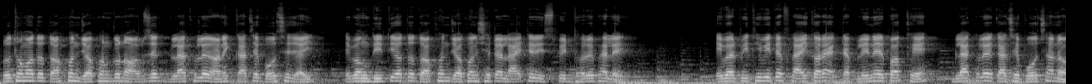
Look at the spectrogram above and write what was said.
প্রথমত, তখন যখন কোনো অবজেক্ট ব্ল্যাক হোলের অনেক কাছে পৌঁছে যায়, এবং দ্বিতীয়ত, তখন যখন সেটা লাইটের স্পিড ধরে ফেলে। এবার পৃথিবীতে ফ্লাই করা একটা প্লেনের পক্ষে ব্ল্যাক হোলের কাছে পৌঁছানো,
